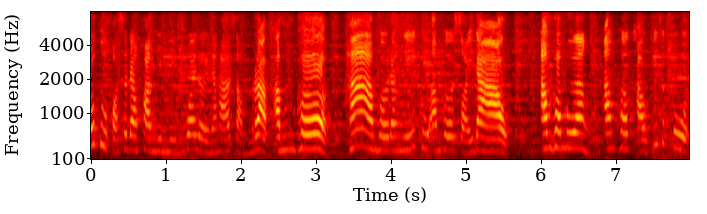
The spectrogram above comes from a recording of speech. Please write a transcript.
ก็คือขอแสดงความยินดีด้วยเลยนะคะสำหรับอำเภอ 5อำเภอดังนี้คืออำเภอสอยดาวอำเภอเมืองอำเภอเขาคิชกูด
